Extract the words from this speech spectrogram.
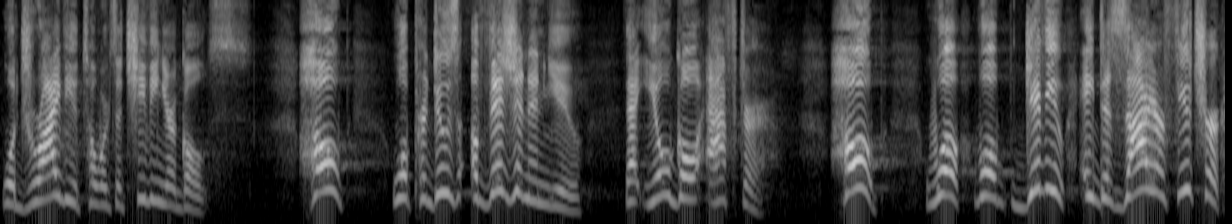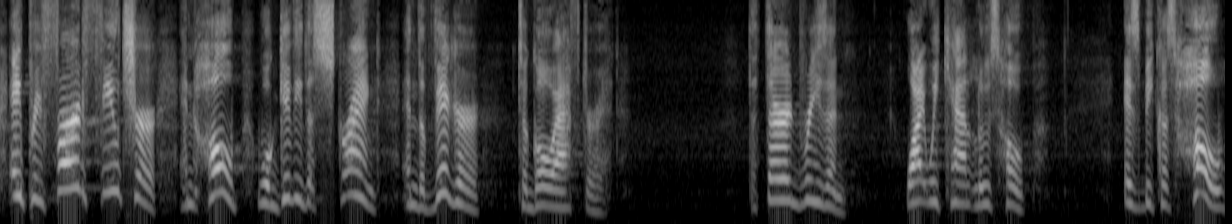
will drive you towards achieving your goals. Hope will produce a vision in you that you'll go after. Hope will, will give you a desired future, a preferred future, and hope will give you the strength and the vigor to go after it. The third reason why we can't lose hope is because hope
